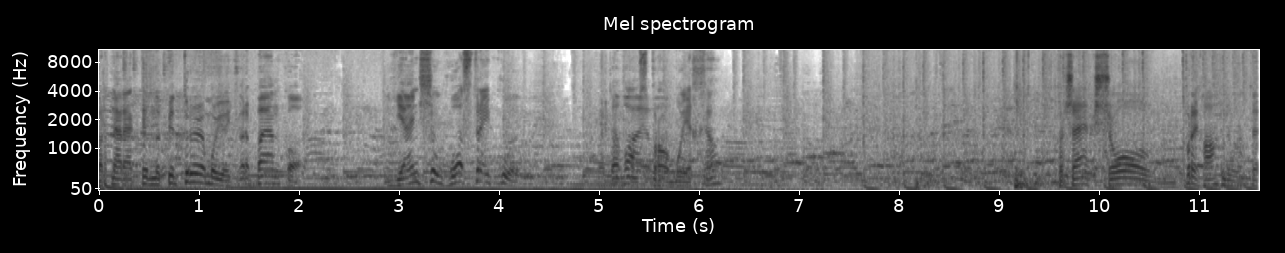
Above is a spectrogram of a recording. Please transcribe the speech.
Партнери активно підтримують. Вербенко. Янчук гострий кут. Давай. Спробує Хел. Хоча якщо пригадувати.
